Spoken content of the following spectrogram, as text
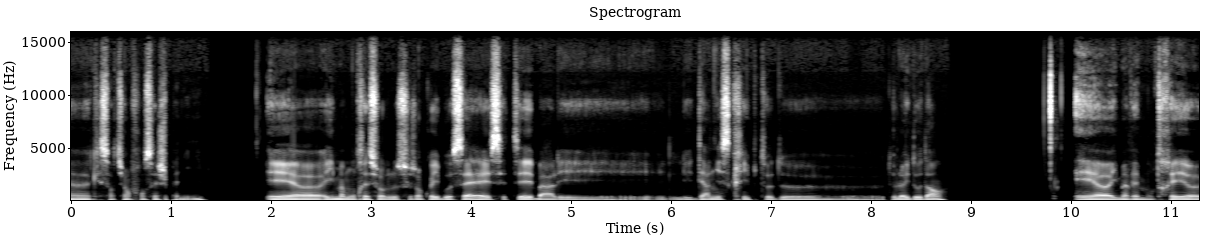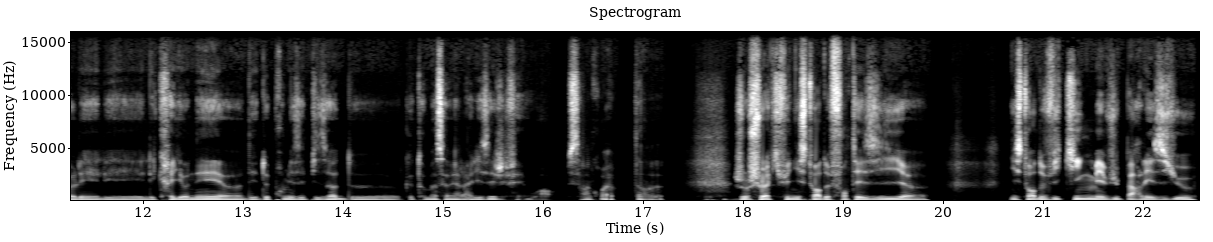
euh, qui est sorti en français chez Panini. Et, euh, et il m'a montré sur le- ce sur quoi il bossait, et c'était bah, les les derniers scripts de de l'œil d'Odin. Et euh, il m'avait montré euh, les, les, les crayonnés euh, des deux premiers épisodes de, que Thomas avait réalisé. J'ai fait waouh, c'est incroyable. Putain, euh, Joshua qui fait une histoire de fantasy, euh, une histoire de viking, mais vue par les yeux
